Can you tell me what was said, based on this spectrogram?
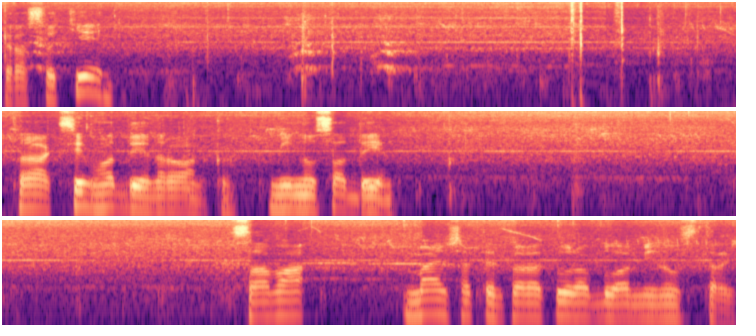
Красотень. Так, 7 годин ранку. Мінус один. Сама менша температура була мінус 3.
